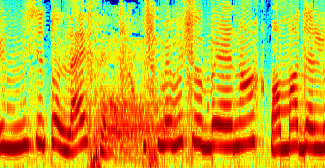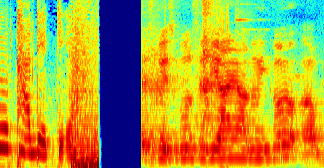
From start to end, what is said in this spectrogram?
इनमें से तो लाइफ है। उसमें भी सुबह ना मम्मा जल्दी उठा देती है। इसको स्कूल से दिया है आदमी को। अब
